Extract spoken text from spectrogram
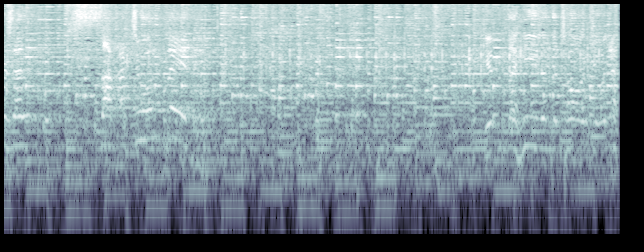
yourself. Soccer him, blade. Give him the heel and the toe, Julia.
